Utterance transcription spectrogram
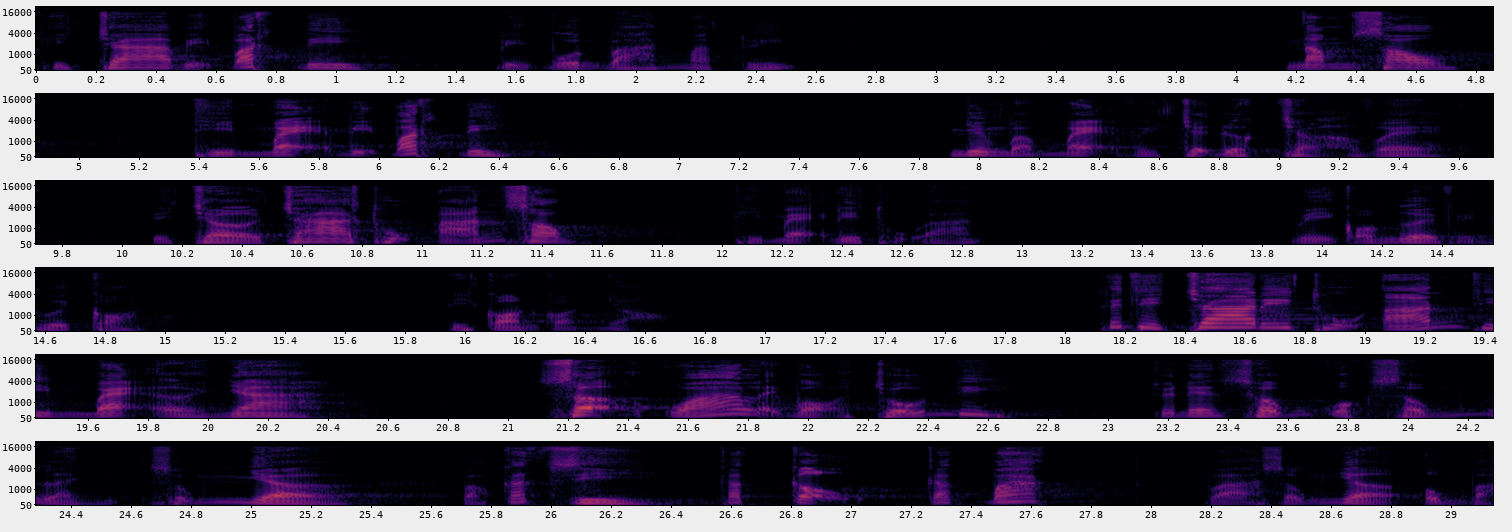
thì cha bị bắt đi vì buôn bán ma túy. Năm sau thì mẹ bị bắt đi nhưng mà mẹ phải được trở về để chờ cha thụ án xong thì mẹ đi thụ án. Vì có người phải nuôi con, vì con còn nhỏ. Thế thì cha đi thụ án thì mẹ ở nhà, sợ quá lại bỏ trốn đi. Cho nên sống cuộc sống là sống nhờ vào các dì, các cậu, các bác và sống nhờ ông bà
